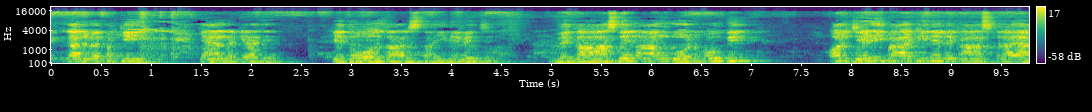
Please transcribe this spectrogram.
ਇੱਕ ਗੱਲ ਮੈਂ ਪੱਕੀ ਕਹਿਣ ਲੱਗਿਆ ਜੇ ਕਿ 2027 ਦੇ ਵਿੱਚ ਵਿਕਾਸ ਦੇ ਨਾਂ ਨੂੰ ਵੋਟ ਪਊਗੀ ਔਰ ਜਿਹੜੀ ਪਾਰਟੀ ਨੇ ਵਿਕਾਸ ਕਰਾਇਆ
